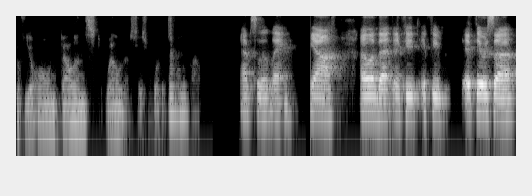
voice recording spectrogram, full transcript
of your own balanced wellness is what it's mm-hmm. all about. Absolutely. Yeah i love that. If you if you if there's a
